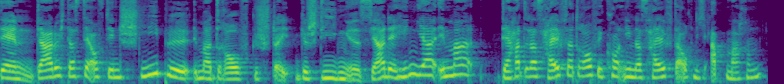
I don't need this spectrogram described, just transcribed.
Denn dadurch, dass der auf den Schniepel immer drauf gestiegen ist, ja, der hing ja immer, der hatte das Halfter drauf, wir konnten ihm das Halfter auch nicht abmachen.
